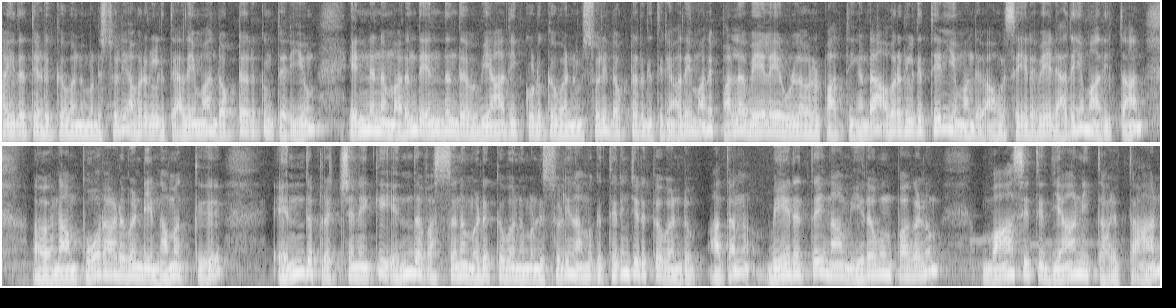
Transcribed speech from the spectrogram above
ஆயுதத்தை எடுக்க வேணும்னு சொல்லி அவர்களுக்கு அதே மாதிரி டாக்டருக்கும் தெரியும் என்னென்ன மருந்து எந்தெந்த வியாதி கொடுக்க வேணும்னு சொல்லி டாக்டருக்கு தெரியும். அதே மாதிரி பல வேலையில் உள்ளவர்கள் பார்த்தீங்கன்னா அவர்களுக்கு தெரியும் அந்த அவங்க செய்கிற வேலை. அதே மாதிரி தான் அஹ், நாம் போராட வேண்டிய நமக்கு எந்த பிரச்சனைக்கு எந்த வசனம் எடுக்க வேண்டும் என்று சொல்லி நமக்கு தெரிஞ்சிருக்க வேண்டும். அதான் வேதத்தை நாம் இரவும் பகலும் வாசித்து தியானித்தால்தான்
